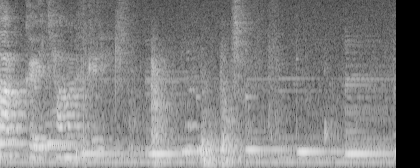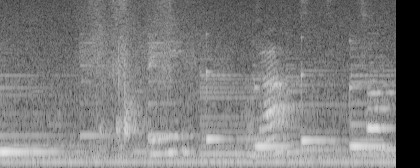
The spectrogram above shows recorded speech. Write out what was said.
자, 자나깨, 자나깨. 자, 손.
